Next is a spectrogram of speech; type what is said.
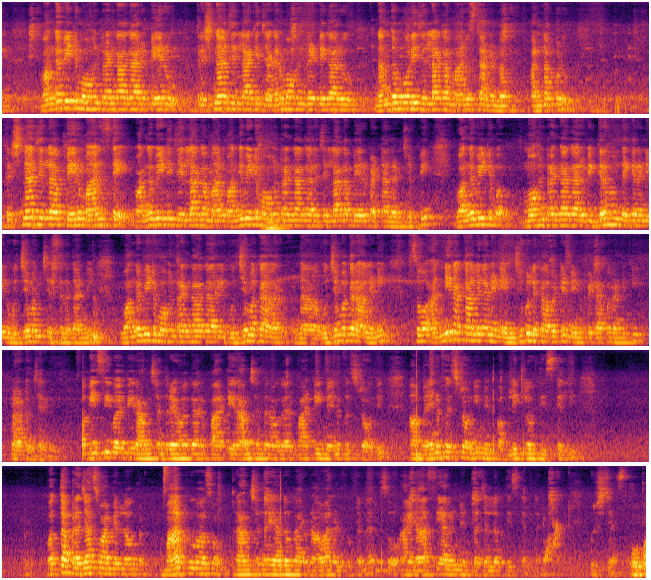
వంగవీటి మోహన్ రంగా గారి పేరు కృష్ణా జిల్లాకి జగన్మోహన్ రెడ్డి గారు నందమూరి జిల్లాగా మారుస్తానన్న అన్నప్పుడు కృష్ణా జిల్లా పేరు మారిస్తే వంగవీటి జిల్లాగా మారి వంగవీటి మోహన్ రంగా గారి జిల్లాగా పేరు పెట్టాలని చెప్పి వంగవీటి మోహన్ రంగా గారి విగ్రహం దగ్గర నేను ఉద్యమం చేసిన దాన్ని వంగవీటి మోహన్ రంగా గారి ఉద్యమక నా ఉద్యమకరాలని. సో అన్ని రకాలుగా నేను ఎలిజిబుల్ కాబట్టి నేను పిఠాపురానికి రావడం జరిగింది. బీసీవైపీ రామచంద్రరావు గారి పార్టీ రామచంద్రరావు గారి పార్టీ మేనిఫెస్టో ఉంది. ఆ మేనిఫెస్టోని మేము పబ్లిక్లో తీసుకెళ్ళి కొత్త ప్రజాస్వామ్యంలో మార్పు కోసం రామచంద్ర యాదవ్ గారు రావాలనుకుంటున్నారు. సో ఆయన ఆశయాలను నేను ప్రజల్లోకి తీసుకెళ్ళడానికి కృషి చేస్తాను.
